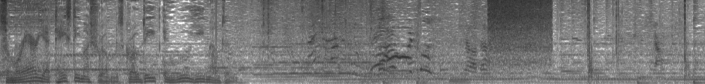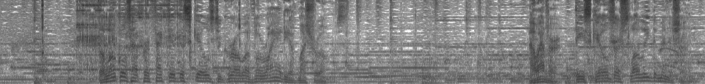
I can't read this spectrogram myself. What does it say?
Some rare yet tasty mushrooms grow deep in Wu Yi Mountain. The locals have perfected the skills to grow a variety of mushrooms. However, these skills are slowly diminishing.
